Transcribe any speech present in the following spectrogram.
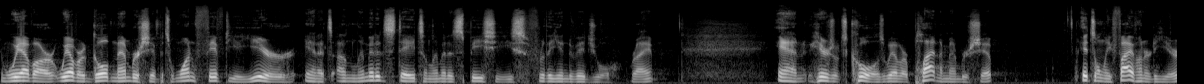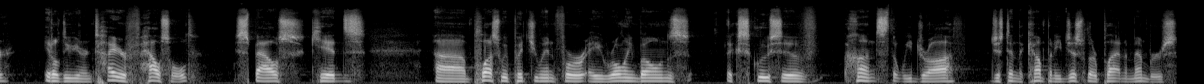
And we have our we have our gold membership. It's 150 a year, and it's unlimited states, unlimited species for the individual, right? And here's what's cool: is we have our platinum membership. It's only 500 a year. It'll do your entire household, spouse, kids. Uh, plus, we put you in for a Rolling Bones exclusive hunts that we draw just in the company, just with our platinum members,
